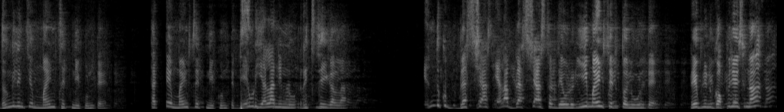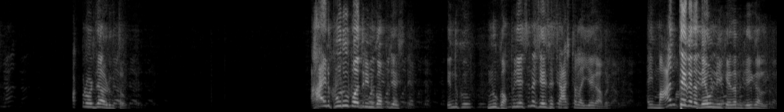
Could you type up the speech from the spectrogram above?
దొంగిలించే మైండ్ సెట్ నీకుంటే తట్టే మైండ్ సెట్ నీకుంటే దేవుడు ఎలా నిన్ను రిచ్ చేయగలరా ఎందుకు బ్లెస్ చేస్తా ఎలా బ్లెస్ చేస్తాడు దేవుడు? ఈ మైండ్ సెట్తో నువ్వు ఉంటే రేపు నిన్ను గొప్ప చేసినా పక్కనోడిదే అడుగుతావు. ఆయన పొరుగు పోదు నిన్ను గొప్ప చేస్తే. ఎందుకు? నువ్వు గొప్ప చేసినా చేసే చేష్టలు అయ్యే కాబట్టి. అవి మాంతే కదా దేవుడు నీకు ఏదైనా చేయగలడు.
